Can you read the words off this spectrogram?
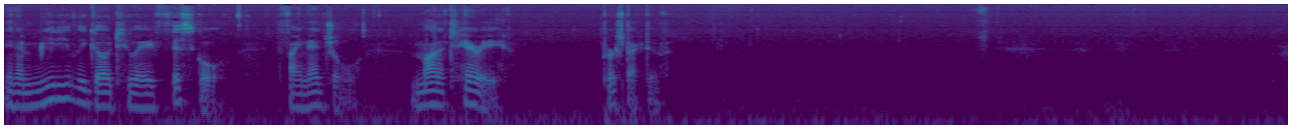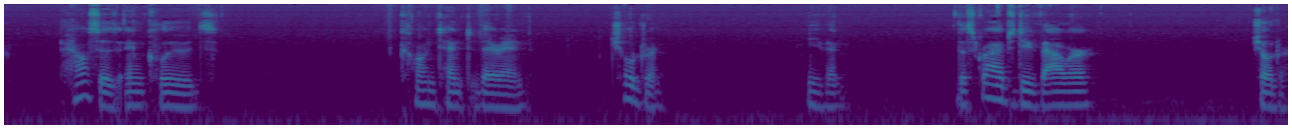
and immediately go to a fiscal, financial, monetary perspective. Houses includes content therein, children, even. The scribes devour children.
